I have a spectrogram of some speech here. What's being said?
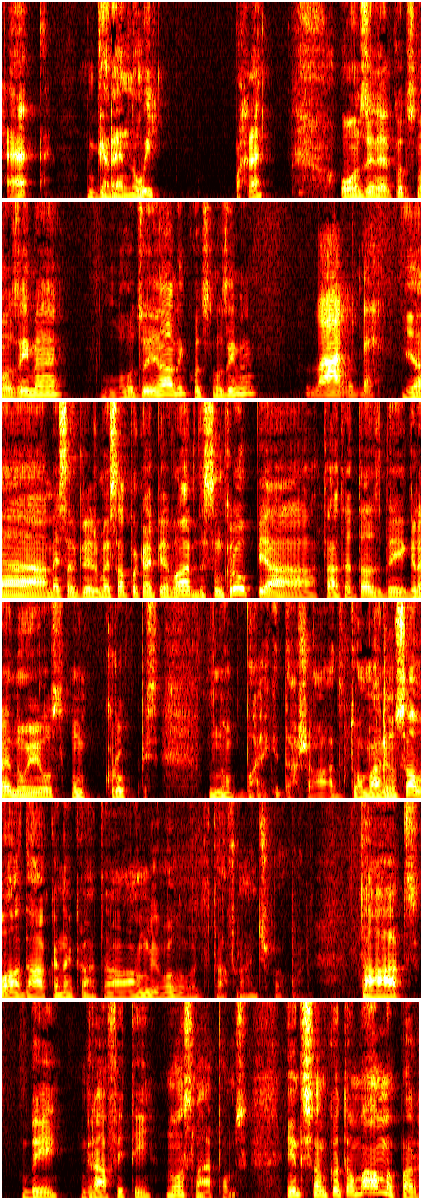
Nē, grenui. Vai ne? Un ziniet, ko tas nozīmē? Lūdzu, Jāni, ko tas nozīmē? Vārde. Jā, mēs atgriežamies atpakaļ pie vārdas un krupjā. Tātad tas bija grenuils un krupis. Nu, baigi dažādi. Tomēr ir savādāka nekā tā angļu valoda, tā franču valoda. Tāds bija grafitī noslēpums. Interesanti, ko tev mamma par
